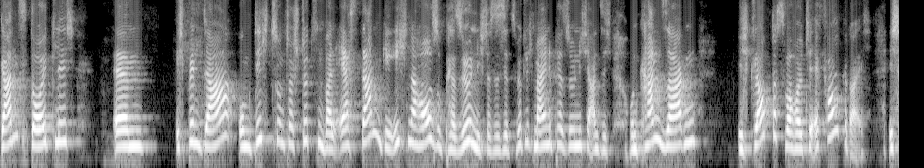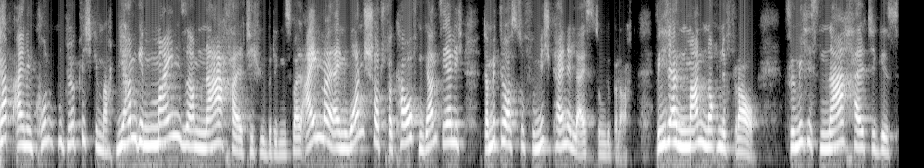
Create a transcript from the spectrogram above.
ganz deutlich, ähm, ich bin da, um dich zu unterstützen, weil erst dann gehe ich nach Hause persönlich, das ist jetzt wirklich meine persönliche Ansicht, und kann sagen, ich glaube, das war heute erfolgreich. Ich habe einen Kunden glücklich gemacht. Wir haben gemeinsam nachhaltig übrigens, weil einmal ein One-Shot verkaufen, ganz ehrlich, damit du hast du für mich keine Leistung gebracht. Weder ein Mann noch eine Frau. Für mich ist nachhaltiges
